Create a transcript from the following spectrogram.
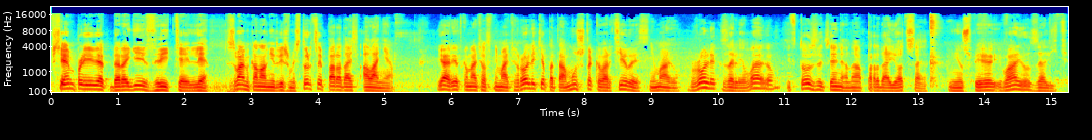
Всем привет, дорогие зрители! С вами канал Недвижимость Турции Paradise Алания. Я редко начал снимать ролики, потому что квартиры снимаю ролик, заливаю, и в тот же день она продается. Не успеваю залить.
